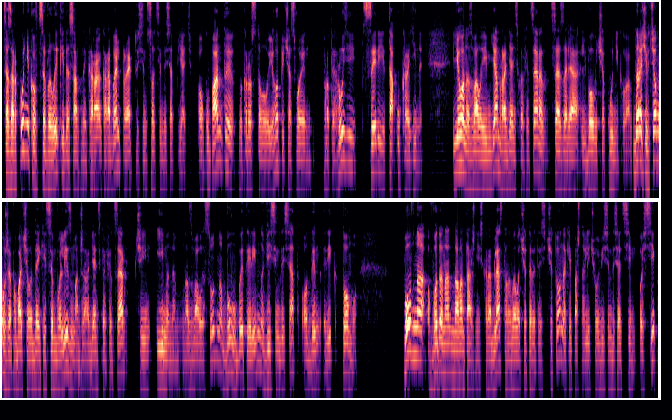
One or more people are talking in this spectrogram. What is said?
Цезар Куніков це великий десантний корабель проекту 775. Окупанти використовували його під час воєн проти Грузії, Сирії та України. Його назвали ім'ям радянського офіцера Цезаря Львовича Кунікова. До речі, в цьому вже побачили деякий символізм, адже радянський офіцер, чиїм іменем назвали судно, був убитий рівно 81 рік тому. Повна водонавантажність корабля становила 4 тисячі тонн, екіпаж налічував 87 осіб.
